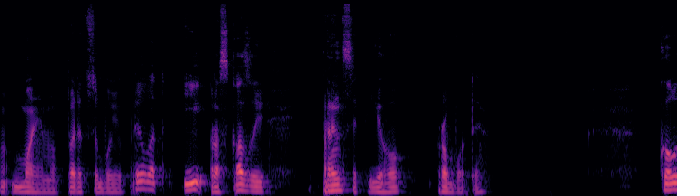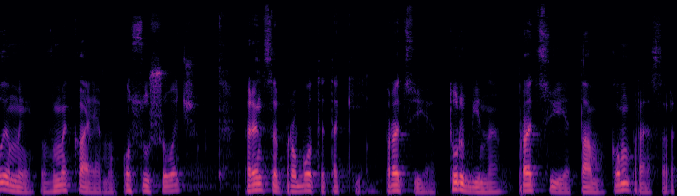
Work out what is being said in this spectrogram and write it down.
маємо перед собою прилад і розказую принцип його роботи. Коли ми вмикаємо осушувач, принцип роботи такий: працює турбіна, працює там компресор,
